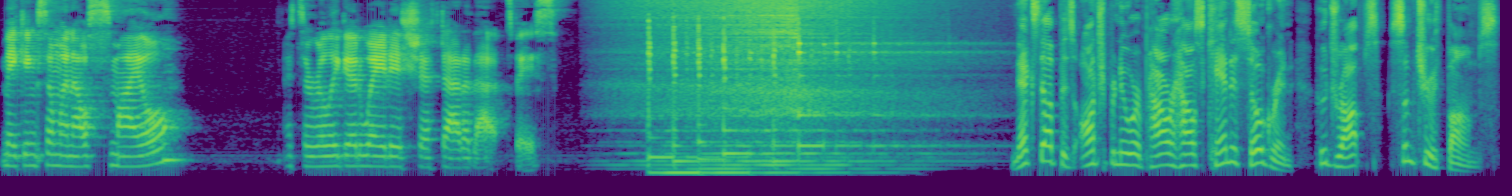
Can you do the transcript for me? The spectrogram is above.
making someone else smile, it's a really good way to shift out of that space. Next up is entrepreneur powerhouse Candace Sogren, who drops some truth bombs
